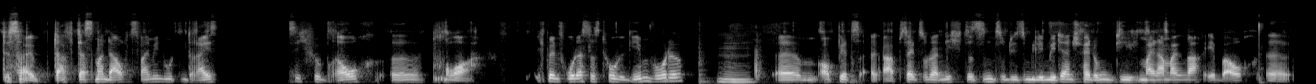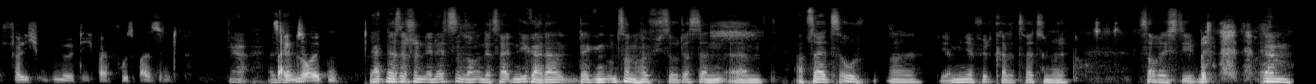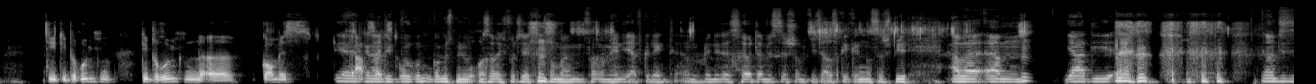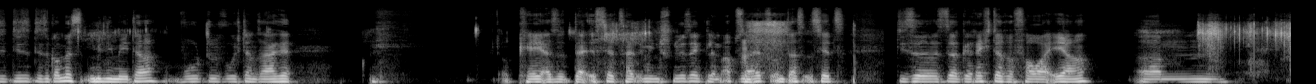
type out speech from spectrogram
deshalb, darf, dass man da auch zwei Minuten 30 für braucht, äh, boah, ich bin froh, dass das Tor gegeben wurde. Mhm. Ähm, ob jetzt abseits oder nicht, das sind so diese Millimeterentscheidungen, die meiner Meinung nach eben auch äh, völlig unnötig beim Fußball sind. Ja, also sein sollten. Wir hatten das ja schon in der letzten Saison in der zweiten Liga, da, da ging uns dann häufig so, dass dann ähm, abseits, oh, äh, die Arminia führt gerade 2 zu 0. Sorry, Steven. ähm, die, die berühmten, die berühmten äh, Gomez. Ja, genau, die berühmten Gomez-Minuten. Sorry, ich wurde jetzt von meinem, von meinem Handy abgelenkt. Ähm, wenn ihr das hört, dann wisst ihr schon, wie es ausgegangen ist, das Spiel. Aber ähm, ja, die äh, genau diese, diese, diese Gomez-Millimeter, wo, wo ich dann sage, okay, also da ist jetzt halt irgendwie ein Schnürsenkel im Abseits und das ist jetzt diese, dieser gerechtere VAR. Ähm,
